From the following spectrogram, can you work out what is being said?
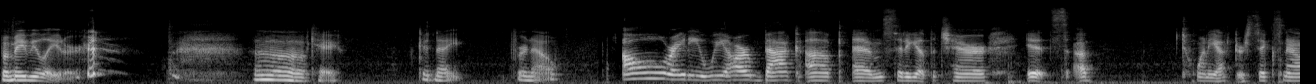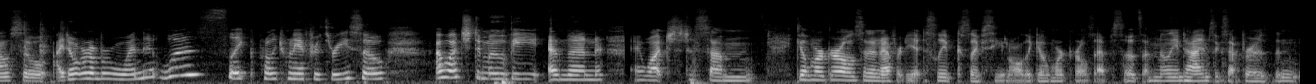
But maybe later. Okay. Good night for now Alrighty, we are back up and sitting at the chair. It's a 20 after 6 now, so I don't remember when it was, like probably 20 after 3, so I watched a movie and then I watched some Gilmore Girls in an effort to get to sleep because I've seen all the Gilmore Girls episodes a million times except for the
